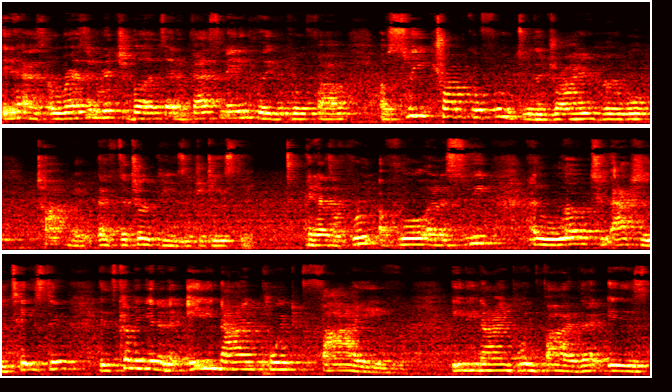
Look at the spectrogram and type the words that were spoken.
It has a resin-rich buds and a fascinating flavor profile of sweet tropical fruits with a dry herbal top note. That's the terpenes that you're tasting. It has a fruit, a floral, and a sweet. I love to actually taste it. It's coming in at an 89.5. 89.5. That is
